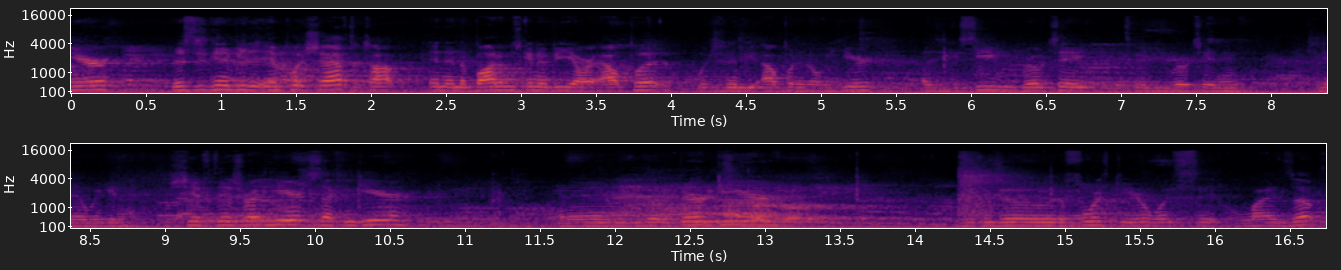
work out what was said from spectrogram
gear. This is going to be the input shaft, the top, and then the bottom is going to be our output, which is going to be outputted over here. As you can see, we rotate. It's going to be rotating, and then we can shift this right here, second gear, and then we can go to third gear. We can go to fourth gear once it lines up.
